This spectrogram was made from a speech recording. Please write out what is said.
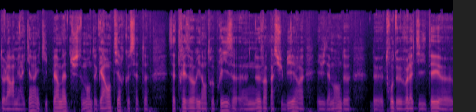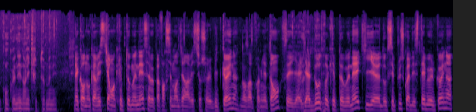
dollar américain et qui permettent justement de garantir que cette, trésorerie d'entreprise euh, ne va pas subir évidemment de, de trop de volatilité qu'on connaît dans les crypto-monnaies. D'accord, donc investir en crypto-monnaie, ça ne veut pas forcément dire investir sur le Bitcoin dans un premier temps. Il y a, d'autres crypto-monnaies qui, euh, donc c'est plus quoi des stablecoins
